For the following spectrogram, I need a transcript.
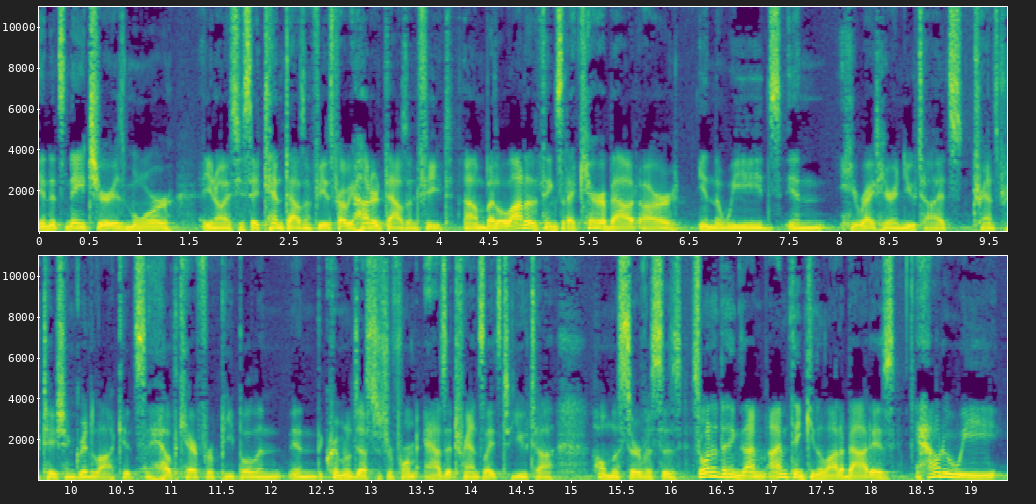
in its nature is more, you know, as you say, ten thousand feet. It's probably hundred thousand feet. Um, but a lot of the things that I care about are in the weeds in here right here in Utah. It's transportation gridlock. It's health care for people and, and the criminal justice reform as it translates to Utah, homeless services. So one of the things I'm, I'm thinking a lot about is how do we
